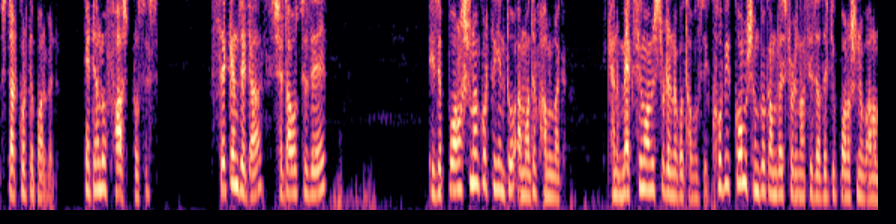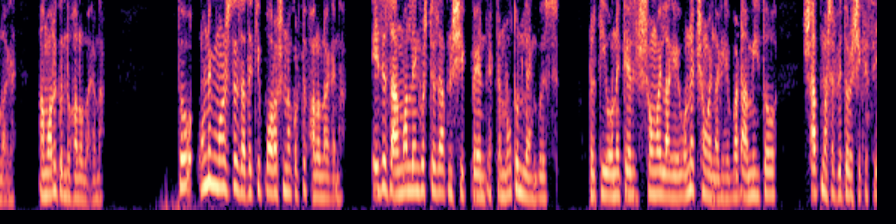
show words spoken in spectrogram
স্টার্ট করতে পারবেন। এটা হলো ফার্স্ট প্রসেস সেকেন্ড যেটা, সেটা হচ্ছে যে, এই যে পড়াশোনা করতে কিন্তু আমাদের ভালো লাগে। এখানে ম্যাক্সিমাম স্টুডেন্টের কথা বলছি। খুবই কম সংখ্যক আমরা স্টুডেন্ট আছি যাদেরকে পড়াশোনা ভালো লাগে। আমারও কিন্তু ভালো লাগে না। তো অনেক মানুষ আছে যাদের কি পড়াশোনা করতে ভালো লাগে না। এই যে জার্মান ল্যাঙ্গুয়েজটা যে আপনি শিখবেন, একটা নতুন ল্যাঙ্গুয়েজ আপনার কি অনেকের সময় লাগে, অনেক সময় লাগে বাট আমি তো সাত মাসের ভিতরে শিখেছি।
